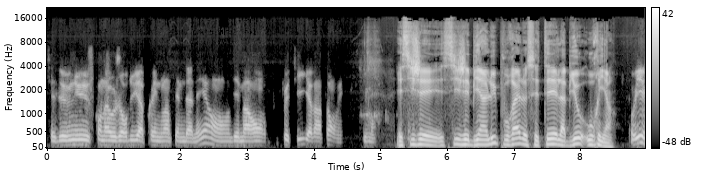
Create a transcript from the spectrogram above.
c'est devenu ce qu'on a aujourd'hui après une vingtaine d'années, en démarrant tout petit il y a 20 ans. Oui, effectivement. Et si j'ai si j'ai bien lu pour elle, c'était la bio ou rien. Oui,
